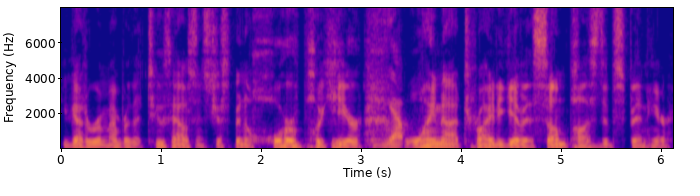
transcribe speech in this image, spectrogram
you got to remember that 2000 has just been a horrible year. Yep. Why not try to give it some positive spin here?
